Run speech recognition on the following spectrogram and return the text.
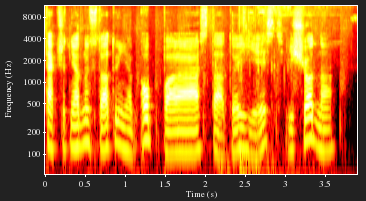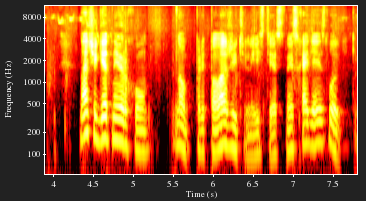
Так, что-то ни одной статуи не... Опа, статуя есть. Еще одна. Значит, где-то наверху. Ну, предположительно, естественно, исходя из логики.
